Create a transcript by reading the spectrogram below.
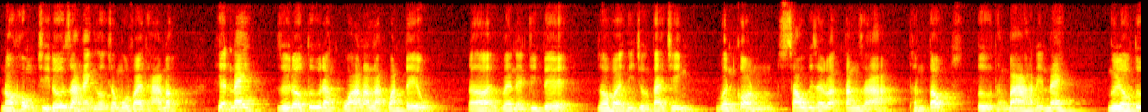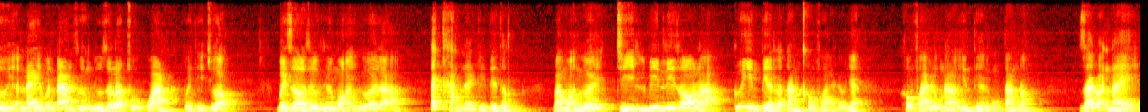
Nó không chỉ đơn giản ảnh hưởng trong một vài tháng đâu. Hiện nay giới đầu tư đang quá là lạc quan tếu. Đấy về nền kinh tế. Do vậy thị trường tài chính vẫn còn sau cái giai đoạn tăng giá thần tốc từ tháng 3 đến nay người đầu tư hiện nay vẫn đang dường như rất là chủ quan với thị trường. Bây giờ dường như mọi người là tách hẳn nền kinh tế thực và mọi người chỉ vì lý do là cứ in tiền là tăng, không phải đâu nhé. Không phải lúc nào in tiền cũng tăng đâu. Giai đoạn này,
